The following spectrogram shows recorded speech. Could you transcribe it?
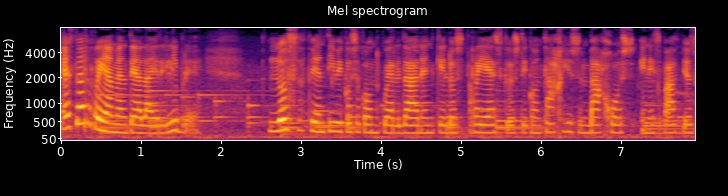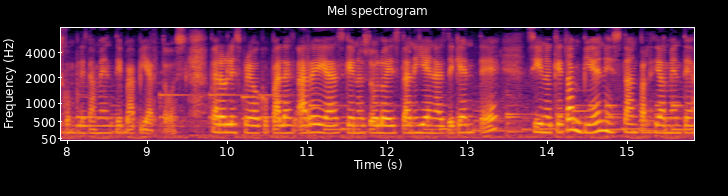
Estar realmente al aire libre. Los científicos concuerdan en que los riesgos de contagio son bajos en espacios completamente abiertos, pero les preocupa las áreas que no solo están llenas de gente, sino que también están parcialmente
